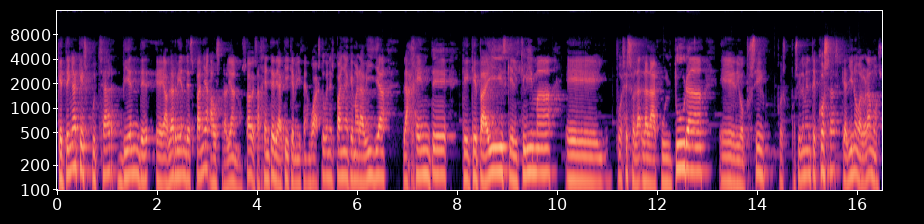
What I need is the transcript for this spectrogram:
que tenga que escuchar bien, de, eh, hablar bien de España a australianos, ¿sabes? A gente de aquí que me dicen, Buah, estuve en España, qué maravilla, la gente, qué, qué país, qué el clima, eh, pues eso, la, cultura, eh, digo, pues sí, pues posiblemente cosas que allí no valoramos,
